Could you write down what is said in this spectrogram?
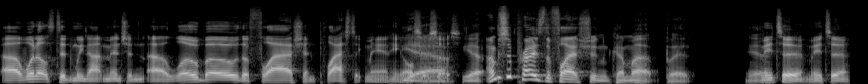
Uh, what else didn't we not mention? Uh, Lobo, the Flash, and Plastic Man. He also yeah, says. yeah. I'm surprised the Flash shouldn't come up, but yeah. Me too. Me too.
